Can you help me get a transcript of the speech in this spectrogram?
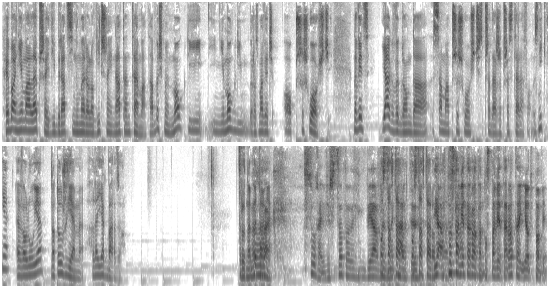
Chyba nie ma lepszej wibracji numerologicznej na ten temat, abyśmy mogli i nie mogli rozmawiać o przyszłości. No więc jak wygląda sama przyszłość sprzedaży przez telefon? Zniknie? Ewoluuje? No to już wiemy, ale jak bardzo? Trudne no pytanie. Tak. Słuchaj, wiesz co, to jakby ja postaw tarot, karty. Postaw tarot. Ja postawię no. tarota, postawię tarota i odpowiem.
